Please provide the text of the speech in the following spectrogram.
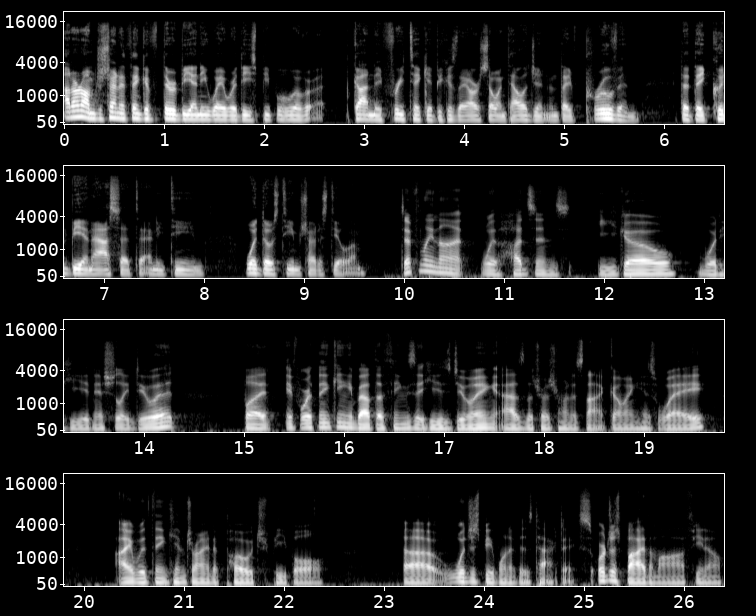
I don't know. I'm just trying to think if there would be any way where these people who have gotten a free ticket because they are so intelligent and they've proven that they could be an asset to any team, would those teams try to steal them? Definitely not with Hudson's ego would he initially do it. But if we're thinking about the things that he's doing as the treasure hunt is not going his way, I would think him trying to poach people uh, would just be one of his tactics, or just buy them off. You know,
